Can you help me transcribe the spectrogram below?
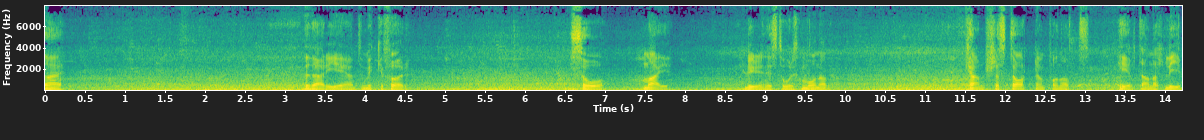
Nej. Det där ger jag inte mycket för. Så maj blir en historisk månad. Kanske starten på något helt annat liv.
